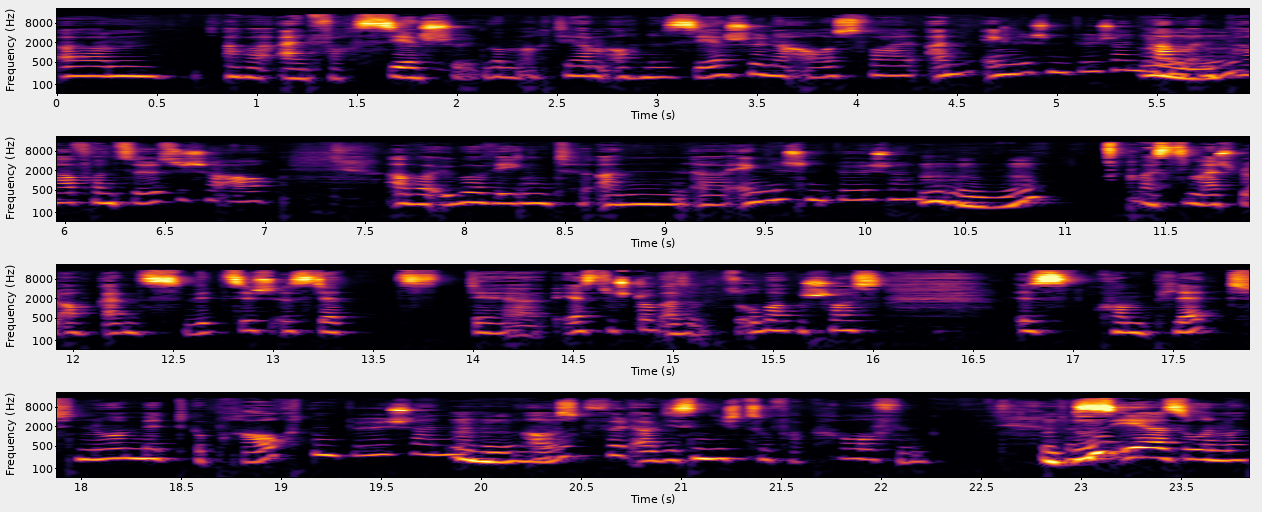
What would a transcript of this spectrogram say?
Ähm, aber einfach sehr schön gemacht. Die haben auch eine sehr schöne Auswahl an englischen Büchern, mhm. haben ein paar französische auch, aber überwiegend an äh, englischen Büchern. Mhm. Was zum Beispiel auch ganz witzig ist, der der erste Stock, also das Obergeschoss, ist komplett nur mit gebrauchten Büchern mhm. ausgefüllt, aber die sind nicht zu verkaufen. Mhm. Das ist eher so ein,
